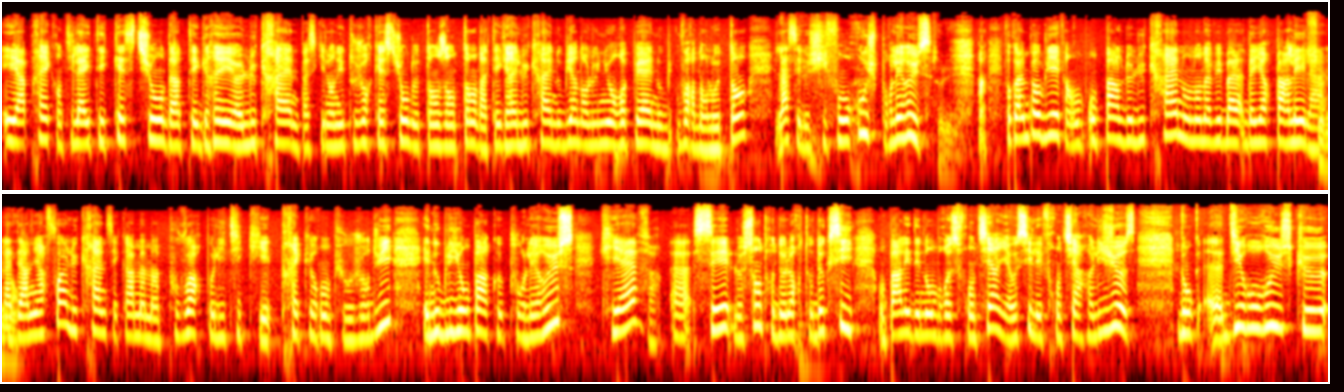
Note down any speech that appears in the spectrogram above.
Et après, quand il a été question d'intégrer euh, l'Ukraine, parce qu'il en est toujours question de temps en temps d'intégrer l'Ukraine ou bien dans l'Union européenne ou voire dans l'OTAN, là c'est le chiffon rouge pour les Russes. Il ne faut quand même pas oublier, enfin, on, parle de l'Ukraine, on en avait d'ailleurs parlé la, dernière fois, l'Ukraine c'est quand même un pouvoir politique qui est très corrompu aujourd'hui, et n'oublions pas que pour les Russes, Kiev, euh, c'est le centre de l'orthodoxie. On parlait des nombreuses frontières, il y a aussi les frontières religieuses. Donc euh, dire aux Russes que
